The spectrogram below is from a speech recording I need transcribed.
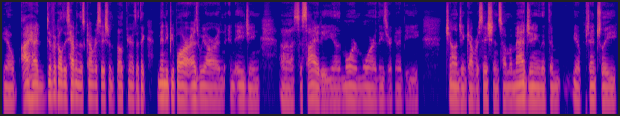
you know, I had difficulties having this conversation with both parents. I think many people are, as we are in, an aging uh, society. You know, more and more these are going to be challenging conversation. So I'm imagining that there, you know, potentially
